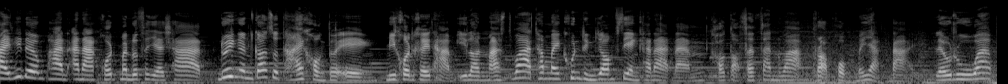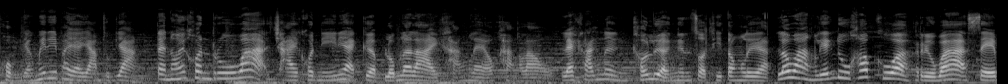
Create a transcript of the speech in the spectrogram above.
ายที่เดิมพันอนาคตมนุษยชาติ ด้วยเงินก้อนสุดท้ายของตัวเอง มีคนเคยถามอีลอน มัสก์ว่าทำไมคุณถึงยอมเสี่ยงขนาดนั้น เขาตอบสั้นๆว่า เพราะผมไม่อยากตาย แล้วรู้ว่าผมยังไม่ได้พยายามทุกอย่าง แต่น้อยคนรู้ว่าชายคนนี้เนี่ยเกือบล้มละลายครั้งแล้วครั้งเล่า และครั้งหนึ่งเขาเหลือเงินสดที่ต้องเลือก ระหว่างเลี้ยงดูครอบครัว หรือว่าเซฟ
